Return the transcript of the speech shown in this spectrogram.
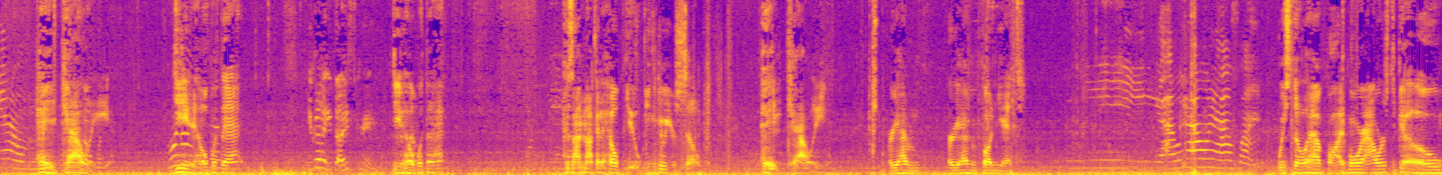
Yeah. Hey, Callie. Do you need help with that? You gotta eat the ice cream. Do you help with that? Cause I'm not gonna help you. You can do it yourself. Hey, Callie. Are you having Are you having fun yet? Yeah, we have, we have fun. We still have five more hours to go.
